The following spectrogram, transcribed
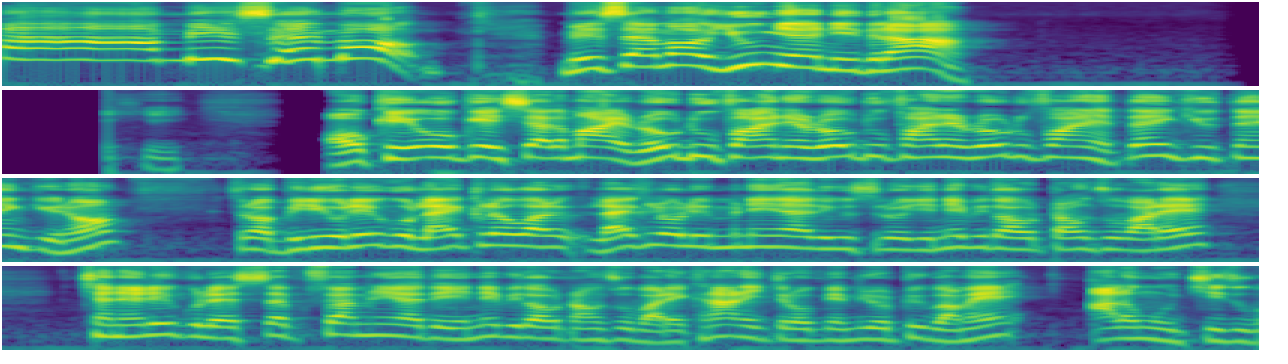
အာမေဆန်မောမေဆန်မောယူမြန်နေသလား Okay okay ဆရာသမား road to final road to final road to final thank you thank you နော်ဆိုတော့ဗီဒီယိုလေးကို like လုပ် like လုပ်လေးမနေရသေးဘူးဆိုလို့ရနေပြီးတော့တောင်းဆိုပါတယ် channel လေးကိုလည်း subscribe မရသေးရင်နေ့ပြီးတော့တောင်းဆိုပါတယ်ခဏနေကျွန်တော်ပြန်ပြီးတော့တွေ့ပါမယ်အားလုံးကိုကျေးဇူးပါ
